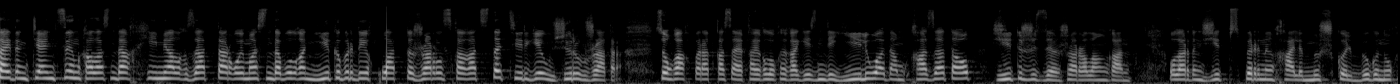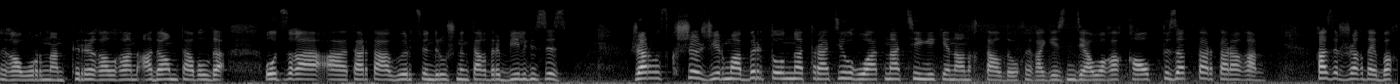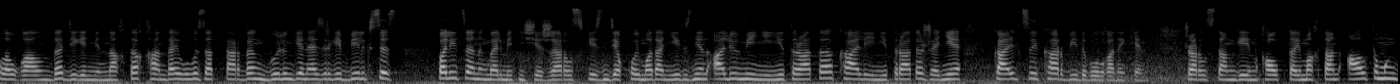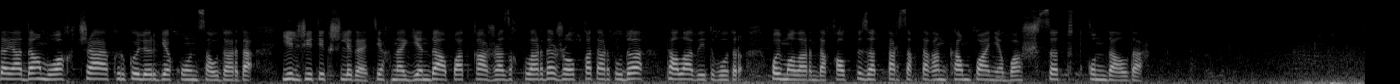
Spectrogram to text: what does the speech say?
Қытайдың Тяньцин қаласындағы химиялық заттар қоймасында болған екі бірдей қуатты жарылысқа қатысты тергеу жүріп жатыр. Соңғы ақпаратқа сай қайғылы оқиға кезінде 50 адам қаза тауып, 700-і жараланған. Олардың 71-нің халі мүшкіл. Бүгін оқиға орнынан тірі қалған адам табылды. 30-ға тарта өрт сөндірушінің тағдыры белгісіз. Жарылыс күші 21 тонна тротил қуатына тең екені анықталды. Оқиға кезінде ауаға қауіпті заттар тараған. Қазір жағдай бақылауға алынды дегенмен нақты қандай улы заттардың бөлінген әзірге белгісіз. Полицияның мәліметінше жарылыс кезінде қоймада негізінен алюминий нитраты, калий нитраты және кальций карбиді болған екен. Жарылыстан кейін қауіпті аймақтан 6 мыңдай адам уақытша күркөлерге қоныс аударды. Ел жетекшілігі техногенді апатқа жазықтыларды жауапқа тартуды талап етіп отыр. Қоймаларында қауіпті заттар сақтаған компания басшысы тұтқындалды.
